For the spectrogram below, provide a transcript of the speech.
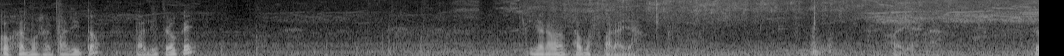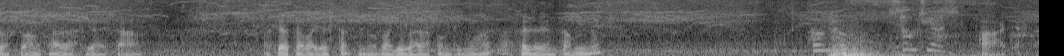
Cogemos el palito, palitroque. Y ahora avanzamos para allá. Ahí está. Tenemos que avanzar hacia esa hacia otra ballesta que nos va a ayudar a continuar, a hacer el camino. Oh no, soldiers. Ah, ya está.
